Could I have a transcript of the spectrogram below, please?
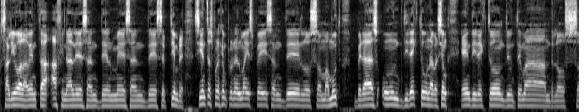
salió a la venta a finales del mes de septiembre. Si entras, por ejemplo, en el MySpace de los Mamut, verás un directo, una versión en directo de un tema de los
